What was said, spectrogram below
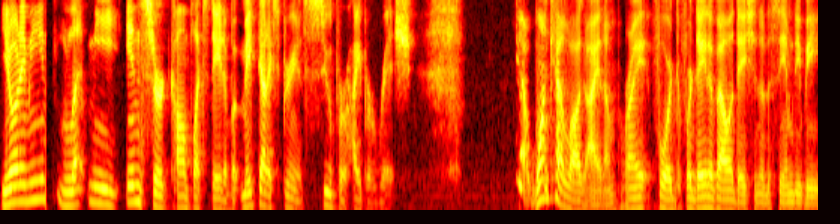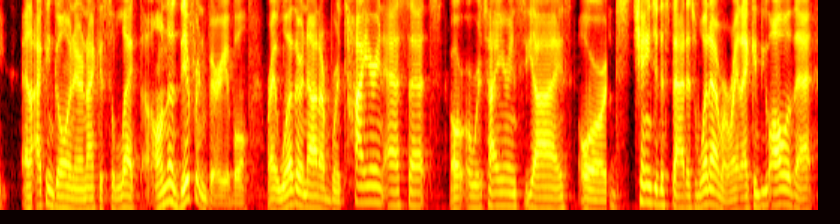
you know what I mean? Let me insert complex data, but make that experience super hyper rich. Yeah, one catalog item, right, for for data validation of the CMDB. And I can go in there and I can select on a different variable, right, whether or not I'm retiring assets or, or retiring CIs or changing the status, whatever, right? I can do all of that.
